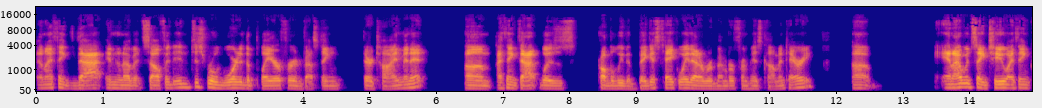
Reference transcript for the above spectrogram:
and i think that in and of itself it, it just rewarded the player for investing their time in it. Um i think that was probably the biggest takeaway that i remember from his commentary. Um and i would say too i think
